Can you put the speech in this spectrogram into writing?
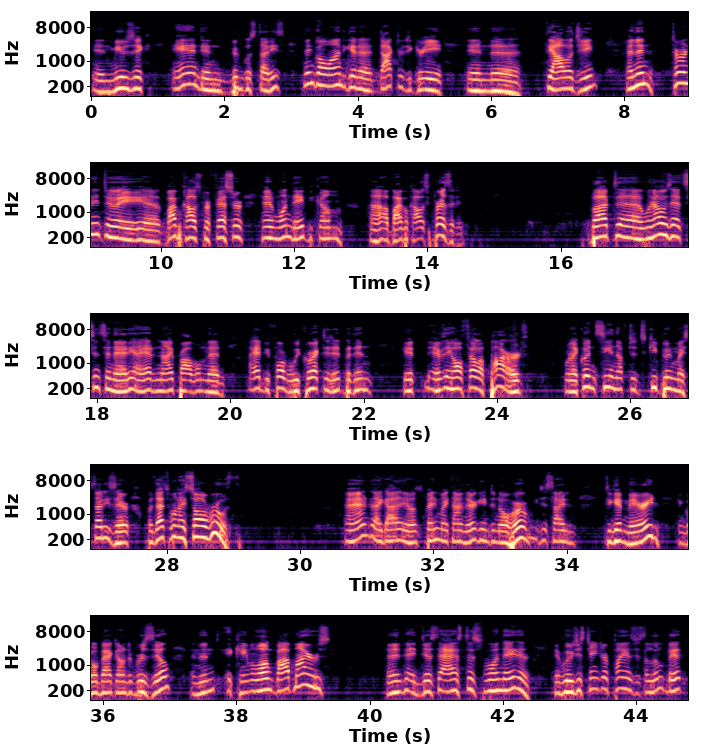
in music and in biblical studies, then go on to get a doctorate degree in uh, theology, and then turn into a, uh, Bible college professor, and one day become uh, a Bible college president. But uh, when I was at Cincinnati, I had an eye problem that I had before, but we corrected it. But then it everything all fell apart when I couldn't see enough to keep doing my studies there. But that's when I saw Ruth, and I got you know spending my time there, getting to know her. We decided to get married and go back down to Brazil. And then it came along Bob Myers, and they just asked us one day to, if we would just change our plans just a little bit.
